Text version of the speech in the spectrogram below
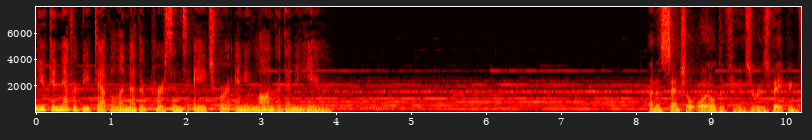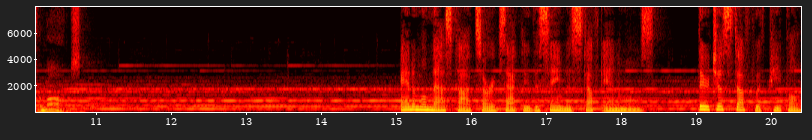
You can never be double another person's age for any longer than a year. An essential oil diffuser is vaping for moms. Animal mascots are exactly the same as stuffed animals. They're just stuffed with people.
